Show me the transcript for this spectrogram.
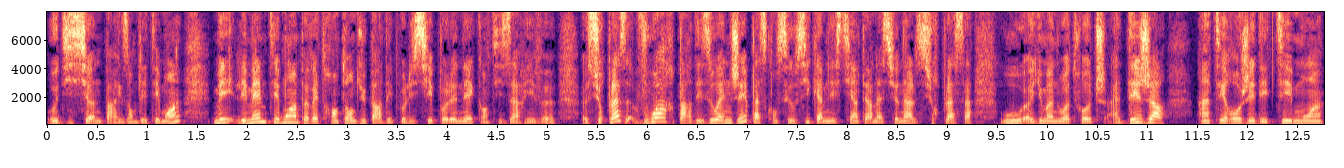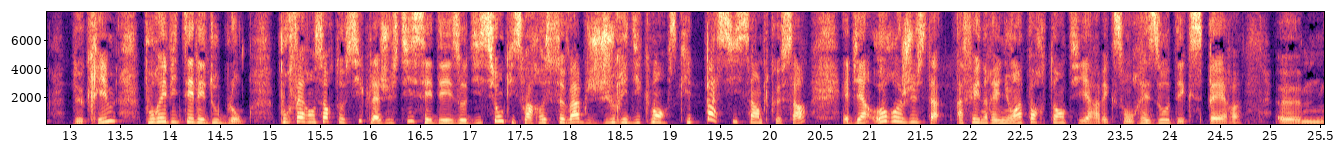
auditionnent par exemple des témoins, mais les mêmes témoins peuvent être entendus par des policiers polonais quand ils arrivent euh, sur place, voire par des ONG, parce qu'on sait aussi qu'Amnesty International sur place ou euh, Human Rights Watch a déjà interrogé des témoins de crimes pour éviter les doublons, pour faire en sorte aussi que la justice ait des auditions qui soient recevables juridiquement, ce qui est pas si simple que ça. Eh bien, Eurojust a, fait une réunion importante hier avec son réseau d'experts euh,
